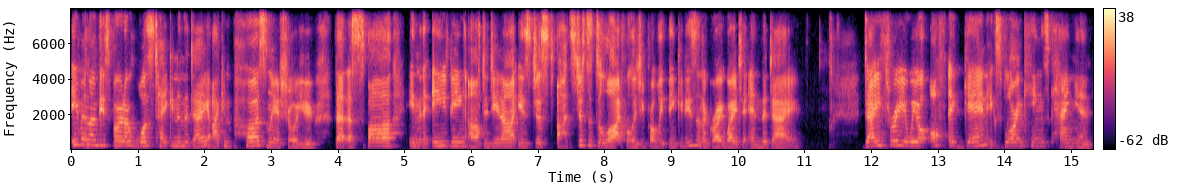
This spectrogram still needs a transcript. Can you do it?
Even though this photo was taken in the day, I can personally assure you that a spa in the evening after dinner is just, oh, it's just as delightful as you probably think it is, and a great way to end the day. Day three, we are off again exploring Kings Canyon.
